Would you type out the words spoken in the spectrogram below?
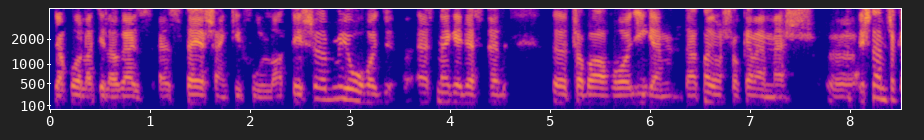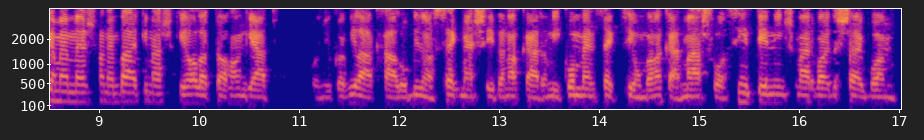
gyakorlatilag ez, ez teljesen kifulladt, és jó, hogy ezt megegyezted, Csaba, hogy igen, tehát nagyon sok MMS, és nem csak MMS, hanem bárki más, aki hallatta a hangját mondjuk a világháló bizonyos szegmensében, akár a mi komment szekciómban, akár máshol, szintén nincs már vajdaságban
